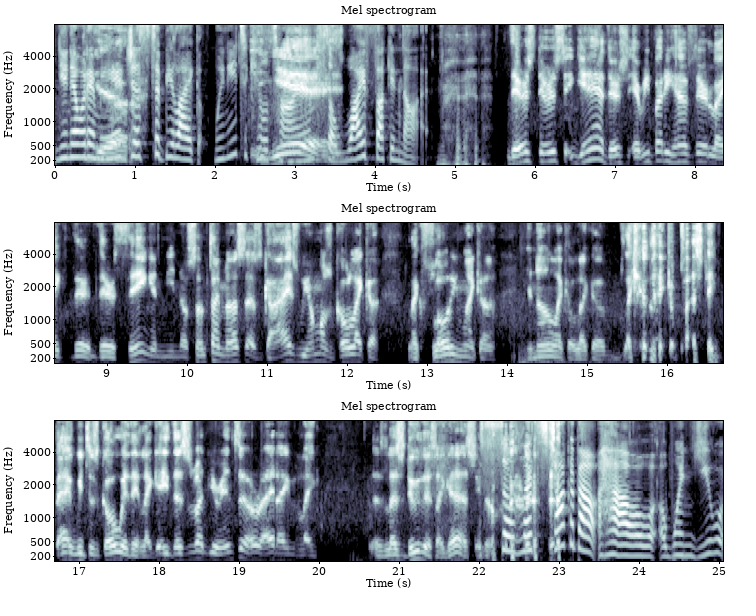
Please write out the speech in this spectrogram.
You know what I mean? Yeah. Just to be like, we need to kill time. Yeah. So why fucking not? there's there's yeah there's everybody has their like their their thing and you know sometimes us as guys we almost go like a like floating like a you know like a like a like a, like a plastic bag we just go with it. Like hey this is what you're into? All right i like let's- do this i guess you know? So let's talk about how uh, when you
